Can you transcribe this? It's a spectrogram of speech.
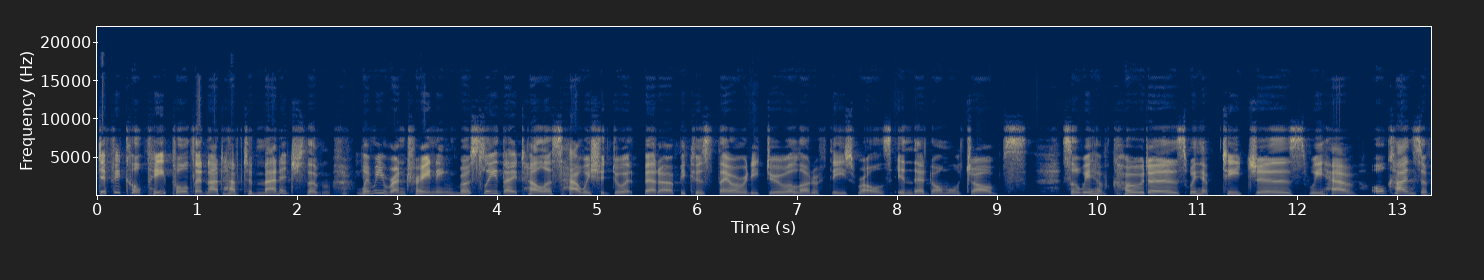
difficult people, then I'd have to manage them. When we run training, mostly they tell us how we should do it better because they already do a lot of these roles in their normal jobs. So we have coders, we have teachers, we have all kinds of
